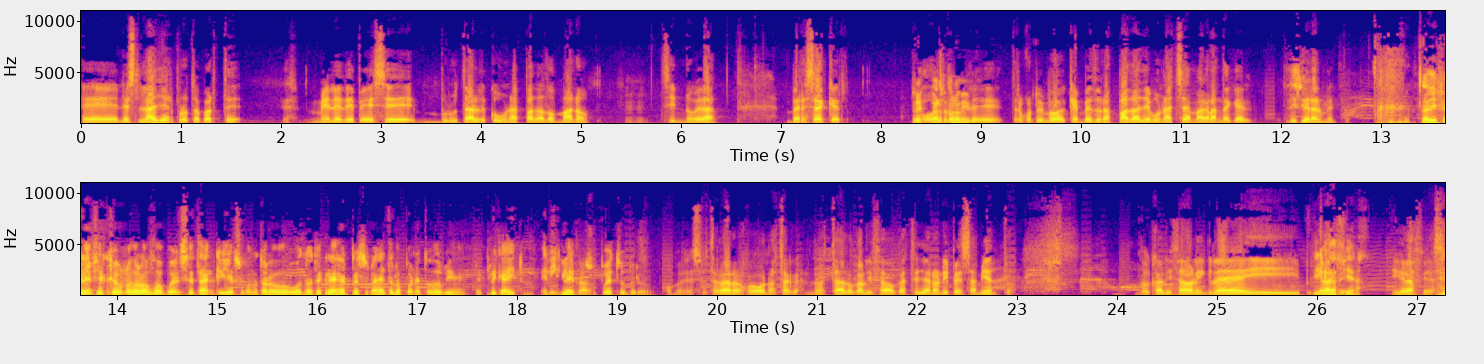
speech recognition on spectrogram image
Eh, el Slayer, por otra parte, melee DPS brutal con una espada a dos manos, sin novedad. Berserker, Tres cuartos lo mismo. tres cuartos mismo, que en vez de una espada lleva un hacha más grande que él, literalmente. La diferencia es que uno de los dos pueden ser tanque y eso. Cuando te, lo- cuando te creas el personaje te lo pone todo bien explicadito. En inglés, Claro. por supuesto, pero Hombre, eso está claro, el juego no está, no está localizado castellano ni pensamiento. Localizado en inglés y, Y gracias. Y gracias.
